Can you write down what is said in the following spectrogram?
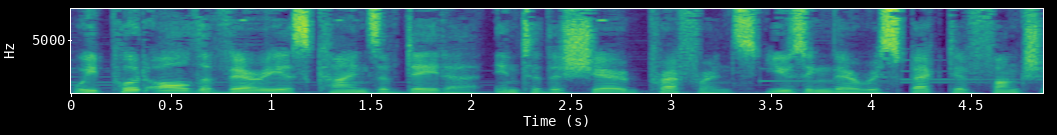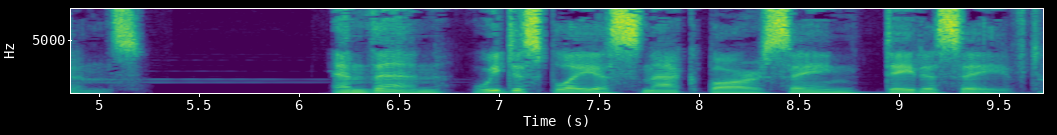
we put all the various kinds of data into the shared preference using their respective functions. And then, we display a snack bar saying, Data Saved.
